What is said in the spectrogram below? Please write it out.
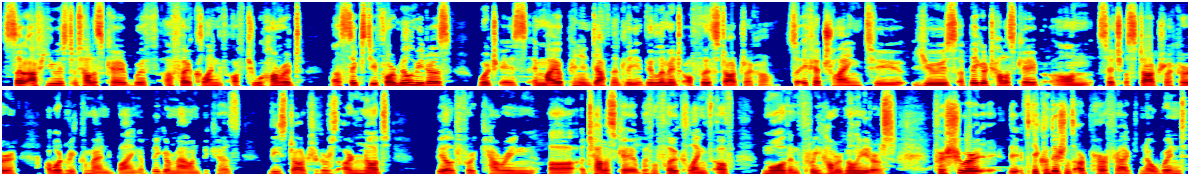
So I've used a telescope with a focal length of 264 millimeters, which is, in my opinion, definitely the limit of this star tracker. So if you're trying to use a bigger telescope on such a star tracker, I would recommend buying a bigger mount because these star trackers are not built for carrying uh, a telescope with a focal length of more than 300 millimeters. For sure, if the conditions are perfect, no wind,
